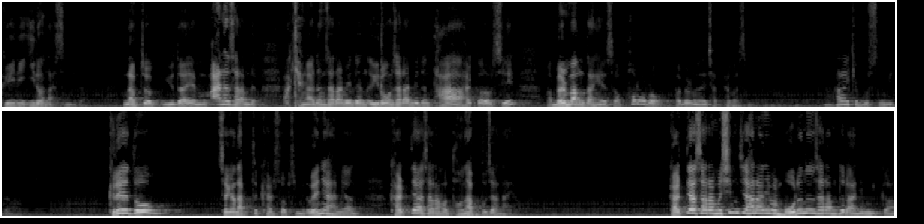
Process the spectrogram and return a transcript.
그 일이 일어났습니다. 남쪽 유다의 많은 사람들, 악행하던 사람이든 의로운 사람이든 다 할 것 없이 멸망당해서 포로로 바벨론에 잡혀갔습니다. 하나님께 묻습니다. 그래도 제가 납득할 수 없습니다. 왜냐하면 갈대아 사람은 더 나쁘잖아요. 갈대아 사람은 심지어 하나님을 모르는 사람들 아닙니까?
